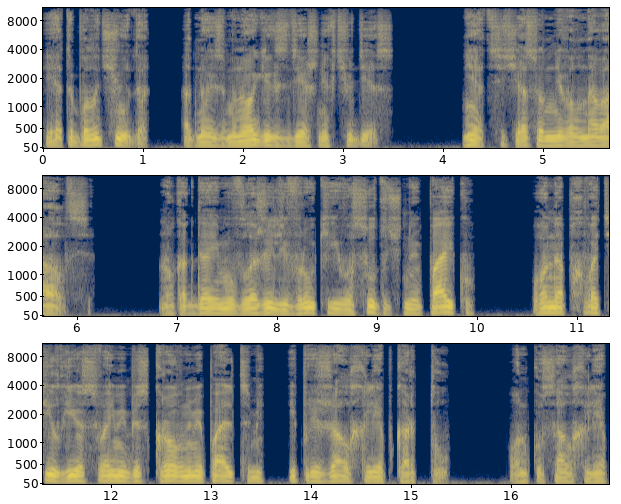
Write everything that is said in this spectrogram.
и это было чудо, одно из многих здешних чудес. Нет, сейчас он не волновался. Но когда ему вложили в руки его суточную пайку, он обхватил ее своими бескровными пальцами и прижал хлеб к рту. Он кусал хлеб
